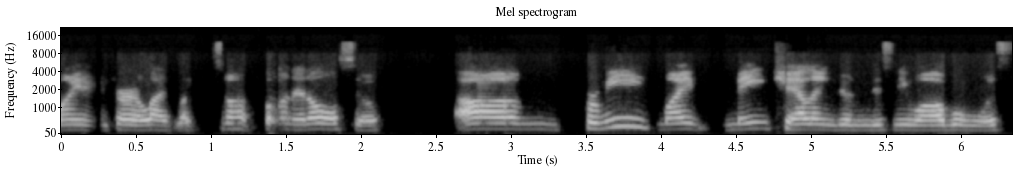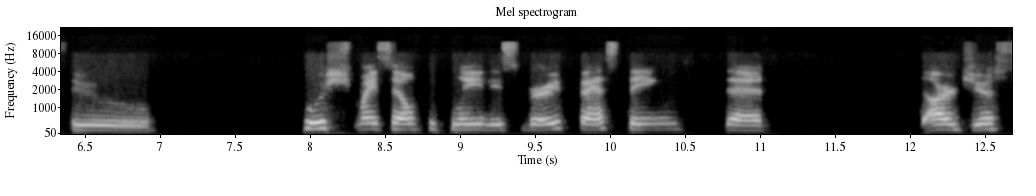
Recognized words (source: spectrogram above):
my entire life? Like it's not fun at all. So um for me, my main challenge on this new album was to push myself to play these very fast things that are just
